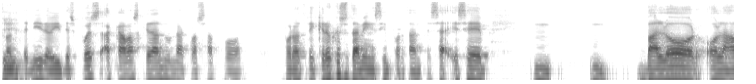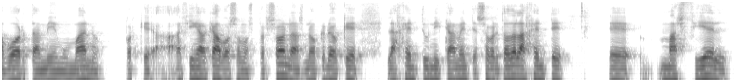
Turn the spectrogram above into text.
contenido y después acabas quedando una cosa por, por otra. Y creo que eso también es importante, ese mm, mm, valor o labor también humano, porque al fin y al cabo somos personas, no creo que la gente únicamente, sobre todo la gente eh, más fiel,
